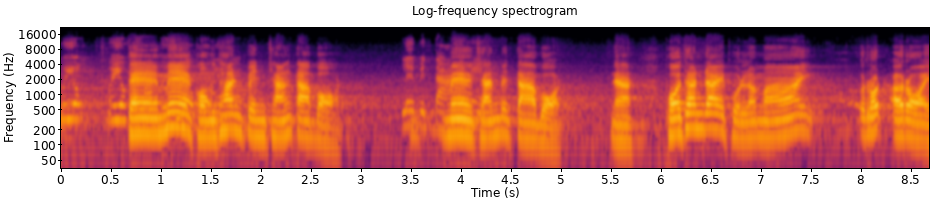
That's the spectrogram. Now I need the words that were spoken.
ไม่ยกไม่ยกแต่แม่ของท่านเป็นช้างตาบอด เลยเป็นตาแม่ฉันเป็นตาบอดนะพอท่านได้ผลไม้รสอร่อย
